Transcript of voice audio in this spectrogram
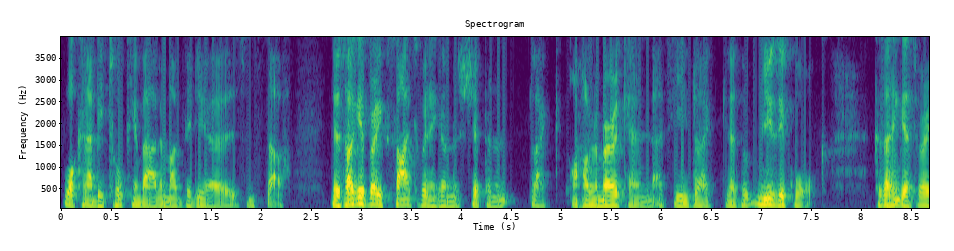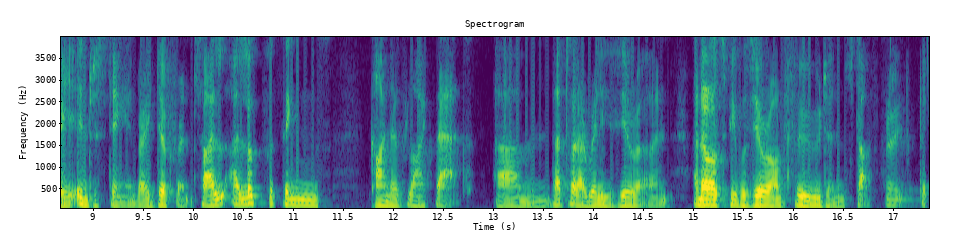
what can I be talking about in my videos and stuff. You know, so I get very excited when I get on a ship and like on Holland American, I see like you know the music walk because I think that's very interesting and very different. So I, I look for things kind of like that. Um, that's what I really zero on. I know lots of people zero on food and stuff, right. but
